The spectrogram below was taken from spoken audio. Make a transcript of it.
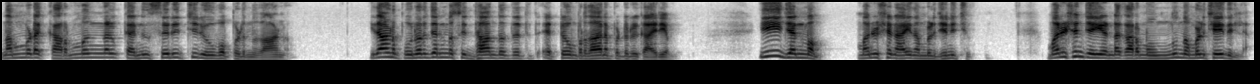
നമ്മുടെ കർമ്മങ്ങൾക്കനുസരിച്ച് രൂപപ്പെടുന്നതാണ്. ഇതാണ് പുനർജന്മ സിദ്ധാന്തത്തിൽ ഏറ്റവും പ്രധാനപ്പെട്ട ഒരു കാര്യം. ഈ ജന്മം മനുഷ്യനായി നമ്മൾ ജനിച്ചു. മനുഷ്യൻ ചെയ്യേണ്ട കർമ്മമൊന്നും നമ്മൾ ചെയ്തില്ല.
